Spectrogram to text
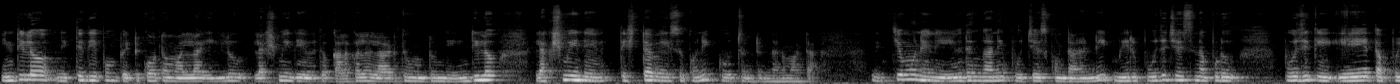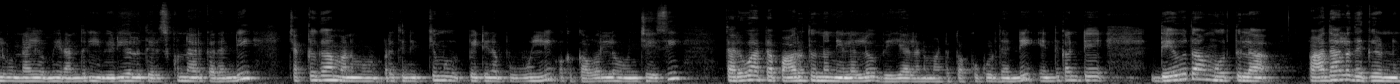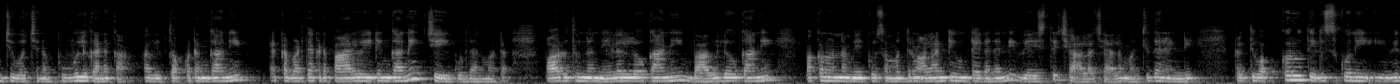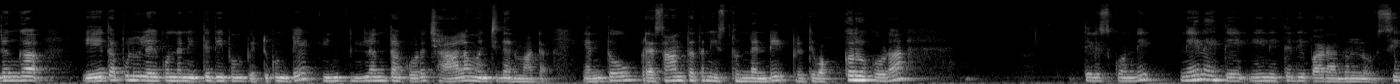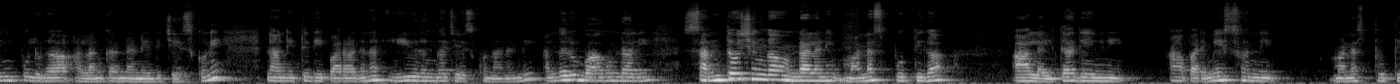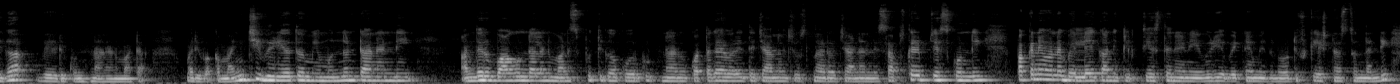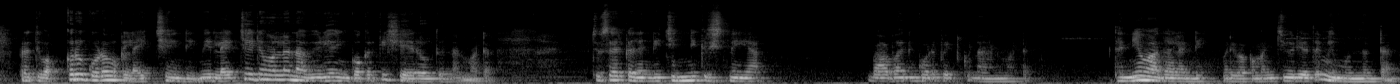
ఇంటిలో నిత్య దీపం పెట్టుకోవటం వల్ల ఇల్లు లక్ష్మీదేవితో కలకలలాడుతూ ఉంటుంది. ఇంటిలో లక్ష్మీదేవి తిష్ట వేసుకొని కూర్చుంటుందన్నమాట. నిత్యము నేను ఏ విధంగానే పూజ చేసుకుంటానండి. మీరు పూజ చేసినప్పుడు పూజకి ఏ ఏ తప్పులు ఉన్నాయో మీరందరూ ఈ వీడియోలో తెలుసుకున్నారు కదండి. చక్కగా మనము ప్రతి నిత్యము పెట్టిన పువ్వుల్ని ఒక కవర్లో ఉంచేసి తరువాత పారుతున్న నీళ్ళల్లో వేయాలన్నమాట. తొక్కకూడదండి. ఎందుకంటే దేవతామూర్తుల పాదాల దగ్గర నుంచి వచ్చిన పువ్వులు కనుక అవి తొక్కటం కానీ ఎక్కడ పడితే అక్కడ పారవేయటం కానీ చేయకూడదు అనమాట పారుతున్న నీళ్ళల్లో కానీ బావిలో కానీ పక్కన ఉన్న మీకు సముద్రం అలాంటివి ఉంటాయి కదండి వేస్తే చాలా చాలా మంచిదనండి. ప్రతి ఒక్కరూ తెలుసుకొని ఈ విధంగా ఏ తప్పులు లేకుండా నిత్య దీపం పెట్టుకుంటే ఇల్లంతా కూడా చాలా మంచిదనమాట ఎంతో ప్రశాంతతని ఇస్తుందండి ప్రతి ఒక్కరూ కూడా తెలుసుకోండి. నేనైతే ఈ నిత్య దీపారాధనలో సింపుల్గా అలంకరణ అనేది చేసుకొని నా నిత్య దీపారాధన ఈ విధంగా చేసుకున్నానండి. అందరూ బాగుండాలి సంతోషంగా ఉండాలని మనస్ఫూర్తిగా ఆ లలితాదేవిని ఆ పరమేశ్వరుని మనస్ఫూర్తిగా వేడుకుంటున్నాను అనమాట మరి ఒక మంచి వీడియోతో మీ ముందుంటానండి. అందరూ బాగుండాలని మనస్ఫూర్తిగా కోరుకుంటున్నాను. కొత్తగా ఎవరైతే ఛానల్ చూస్తున్నారో ఛానల్ని సబ్స్క్రైబ్ చేసుకోండి. పక్కనే ఉన్న బెల్ ఐకాన్ని క్లిక్ చేస్తే నేను ఏ వీడియో పెట్టినా మీకు నోటిఫికేషన్ వస్తుందండి. ప్రతి ఒక్కరూ కూడా ఒక లైక్ చేయండి. మీరు లైక్ చేయడం వల్ల నా వీడియో ఇంకొకరికి షేర్ అవుతుందన్నమాట. చూశారు కదండి చిన్ని కృష్ణయ్య బాబాని కూడా పెట్టుకున్నాను అనమాట ధన్యవాదాలండి. మరి ఒక మంచి వీడియోతో మీ ముందుంటాను.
